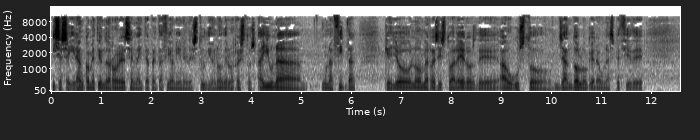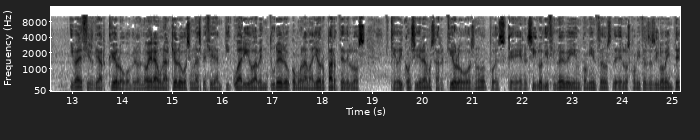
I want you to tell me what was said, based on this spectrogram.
y se seguirán cometiendo errores en la interpretación y en el estudio ¿no? de los restos. Hay una, una cita que yo no me resisto a leeros de Augusto Giandolo, que era una especie de iba a decir de arqueólogo, pero no era un arqueólogo, sino una especie de anticuario, aventurero, como la mayor parte de los que hoy consideramos arqueólogos, ¿no? Pues que en el siglo XIX y en comienzos de los comienzos del siglo XX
